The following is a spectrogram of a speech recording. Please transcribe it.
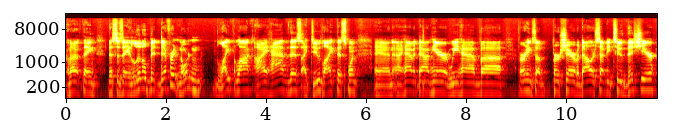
Another thing, this is a little bit different. Norton LifeLock. I have this. I do like this one. And I have it down here. We have uh, earnings of per share of $1.72 this year.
